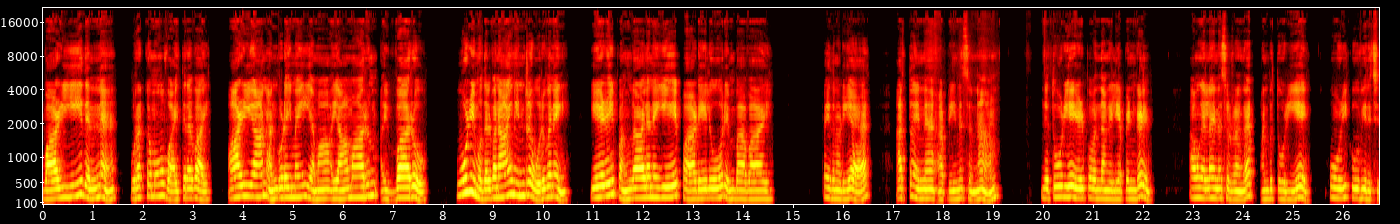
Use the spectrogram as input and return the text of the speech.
வாழியீதென்ன உறக்கமோ வாய்த்திரவாய் ஆழியான் அன்புடைமை யமா யாமாறும் இவ்வாறோ? ஊழி முதல்வனாய் நின்ற ஒருவனை ஏழை பங்காளனையே பாடேலோர் எம்பாவாய் இப்போ இதனுடைய அர்த்தம் என்ன அப்படின்னு சொன்னால் இந்த தோழியே எழுப்ப வந்தாங்க இல்லையா பெண்கள்? அவங்க எல்லாம் என்ன சொல்கிறாங்க அன்பு தோழியே கோழி கூவிருச்சு.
